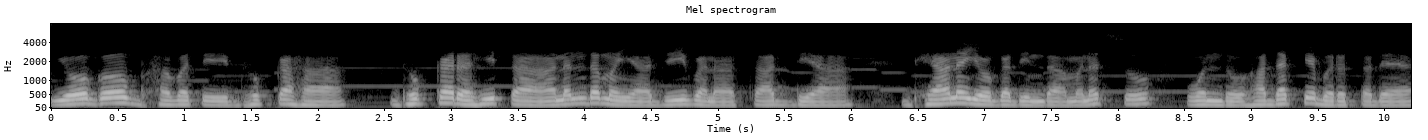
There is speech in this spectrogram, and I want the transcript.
ಯೋಗೋ ಭವತಿ ದುಃಖ. ದುಃಖರಹಿತ ಆನಂದಮಯ ಜೀವನ ಸಾಧ್ಯ. ಧ್ಯಾನ ಯೋಗದಿಂದ ಮನಸ್ಸು ಒಂದು ಹದಕ್ಕೆ ಬರುತ್ತದೆ.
